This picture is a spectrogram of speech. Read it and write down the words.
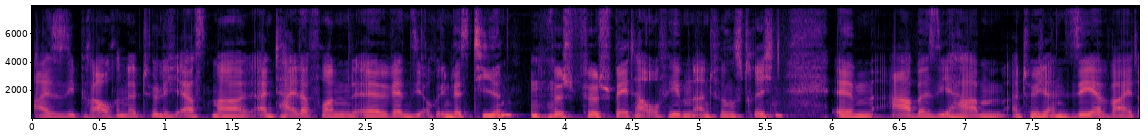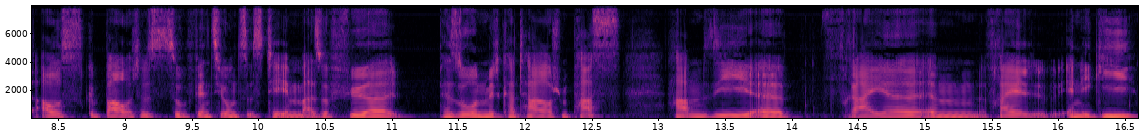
Also sie brauchen natürlich erstmal, ein Teil davon äh, werden sie auch investieren, mhm. für, für später aufheben, in Anführungsstrichen. Ähm, aber sie haben natürlich ein sehr weit ausgebautes Subventionssystem. Also für Personen mit katarischem Pass haben sie äh, freie, ähm, freie Energie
